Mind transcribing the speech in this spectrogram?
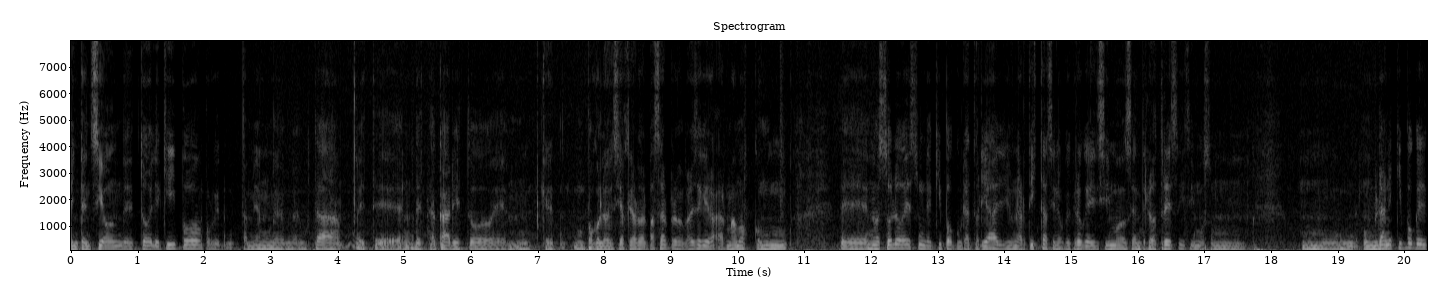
intención de todo el equipo, porque también me, gusta este, destacar esto, que un poco lo decía Gerardo al pasar, pero me parece que armamos como un... Eh, no solo es un equipo curatorial y un artista, sino que creo que hicimos, entre los tres, hicimos un, un, gran equipo que,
